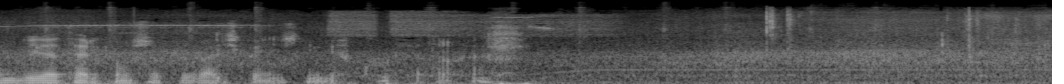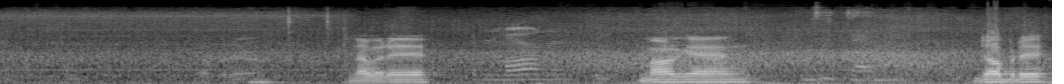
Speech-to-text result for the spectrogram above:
Tą bileterką muszę pływać koniecznie mnie wkurwia trochę. Dobry. Guten Morgen. Morgen. Witam. Dobry.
